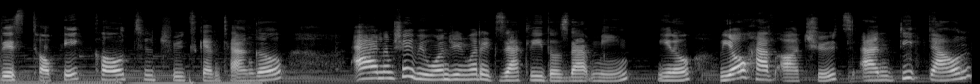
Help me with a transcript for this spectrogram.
this topic called Two Truths Can Tango. And I'm sure you'll be wondering what exactly does that mean? You know, we all have our truths, and deep down,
